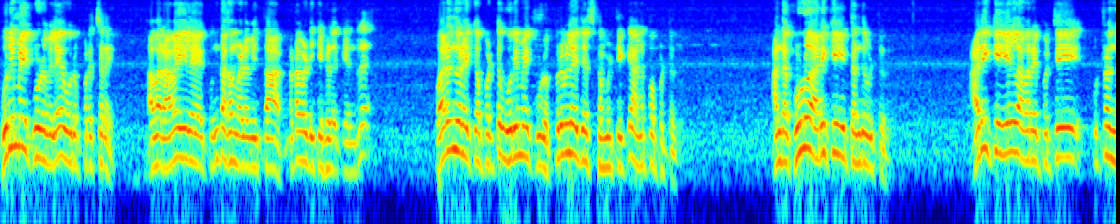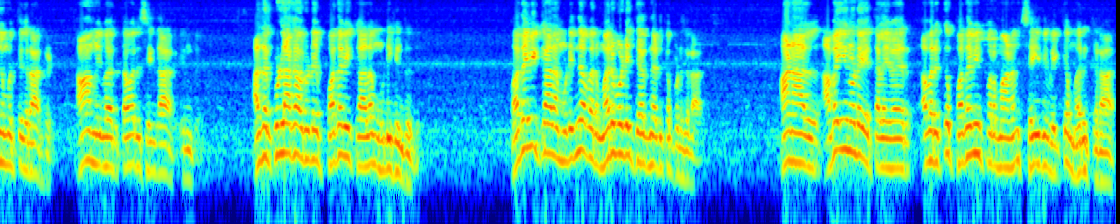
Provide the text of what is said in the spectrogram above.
உரிமை குழுவிலே ஒரு பிரச்சனை. அவர் அவையிலே குந்தகம் விளைவித்தார் நடவடிக்கைகளுக்கு என்று பரிந்துரைக்கப்பட்டு உரிமை குழு பிரிவிலேஜஸ் கமிட்டிக்கு அனுப்பப்பட்டது. அந்த குழு அறிக்கையை தந்துவிட்டது. அறிக்கையில் அவரை பற்றி குற்றம் சுமத்துகிறார்கள். ஆம் இவர் தவறு செய்தார் என்று. அதற்குள்ளாக அவருடைய பதவிக்காலம் முடிகின்றது. பதவிக்காலம் முடிந்து அவர் மறுபடி தேர்ந்தெடுக்கப்படுகிறார். ஆனால் அவையினுடைய தலைவர் அவருக்கு பதவி பிரமாணம் செய்து வைக்க மறுக்கிறார்.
